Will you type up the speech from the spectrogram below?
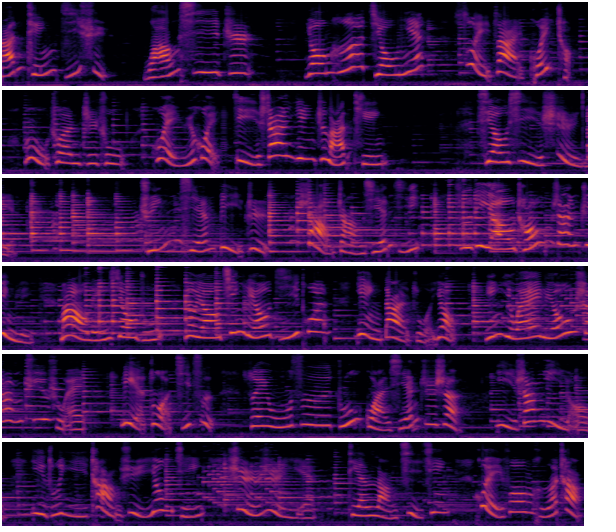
兰亭集序》王羲之。永和九年，岁在癸丑，暮春之初，会于会稽山阴之兰亭，修禊事也。群贤毕至，少长咸集。此地有崇山峻岭，茂林修竹，又有清流急湍，映带左右，引以为流觞曲水，列坐其次。虽无丝竹管弦之盛，一觞一咏，亦足以畅叙幽情，是日也。天朗气清，惠风和畅。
